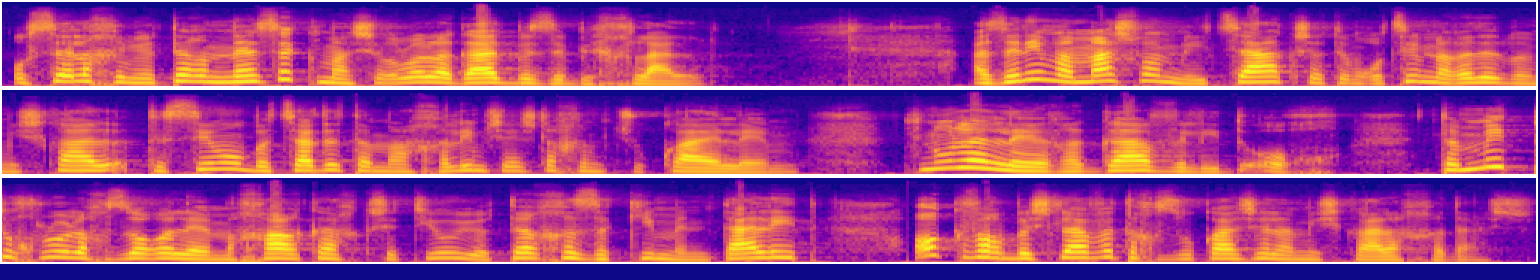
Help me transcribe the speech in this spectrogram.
עושה לכם יותר נזק מאשר לא לגעת בזה בכלל. אז אני ממש ממליצה, כשאתם רוצים לרדת במשקל, תשימו בצד את המאכלים שיש לכם תשוקה אליהם. תנו לה להירגע ולדעוך. תמיד תוכלו לחזור אליהם אחר כך כשתהיו יותר חזקים מנטלית, או כבר בשלב התחזוקה של המשקל החדש.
